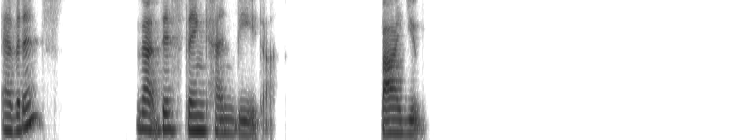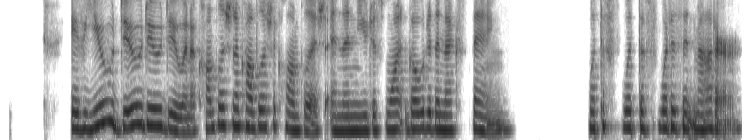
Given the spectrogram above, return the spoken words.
evidence that this thing can be done by you. If you do, do, do, and accomplish and accomplish, accomplish, and then you just want go to the next thing, what the what the what does it matter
